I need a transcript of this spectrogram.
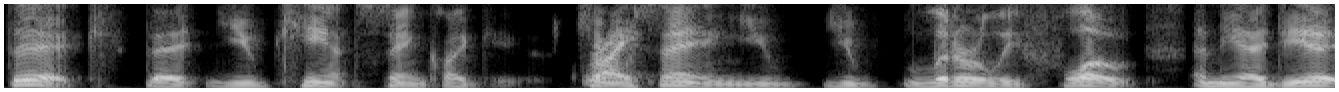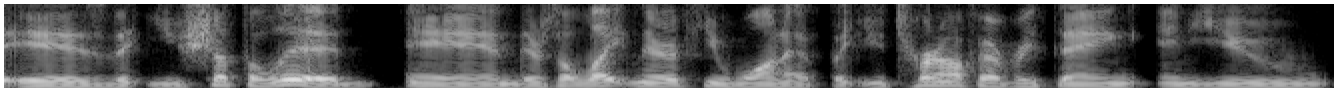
thick that you can't sink. Like Kim Right. was saying, you you literally float. And the idea is that you shut the lid and there's a light in there if you want it, but you turn off everything and you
